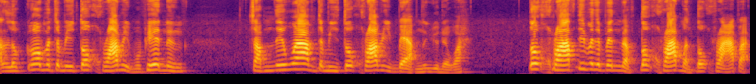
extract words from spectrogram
นแล้วก็มันจะมีโตัวคราฟอีกประเภทหนึ่งจำได้ว่ามันจะมีโตัวคราฟอีกแบบหนึ่งอยู่เนี่ยววะโตัวคราฟที่มันจะเป็นแบบโตัวคราฟเหมือนโตัวคราฟอะ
